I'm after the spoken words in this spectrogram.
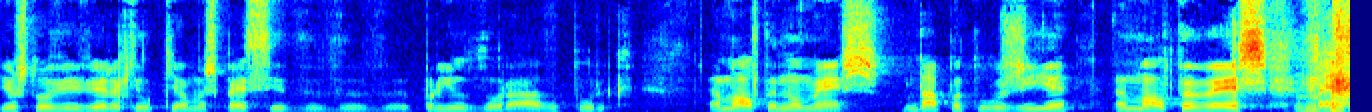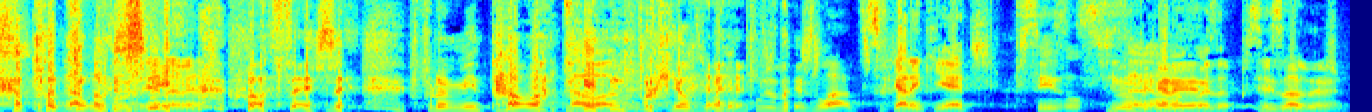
eu estou a viver aquilo que é uma espécie de, de, de período dourado, porque a malta não mexe, dá patologia, a malta desce, mexe, dá patologia. Dá patologia Ou seja, para mim está ótimo, tá ótimo, porque eles vão pelos dois lados. Se ficarem quietos, precisam, se fizerem alguma quietos, coisa, precisam. Exatamente.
